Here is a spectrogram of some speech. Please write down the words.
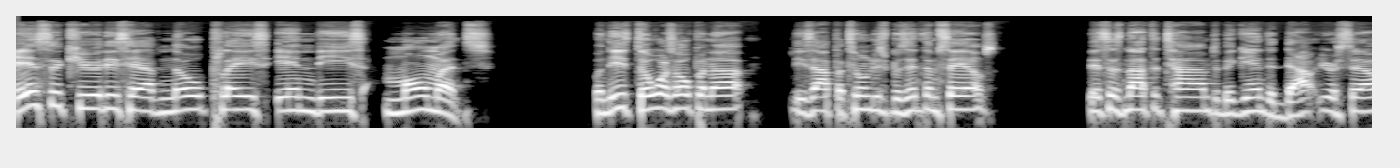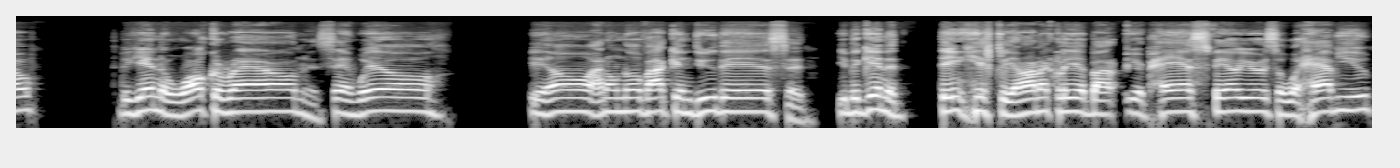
Insecurities have no place in these moments. When these doors open up, these opportunities present themselves, this is not the time to begin to doubt yourself, to begin to walk around and saying, well, you know, I don't know if I can do this. And you begin to think histrionically about your past failures or what have you.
